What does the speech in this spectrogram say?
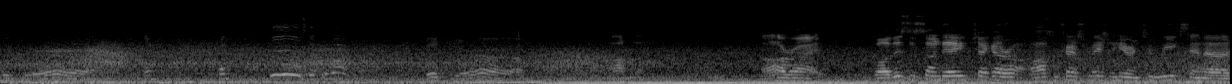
Good girl. Come, come. Woo! Let's go for a walk. Good girl. Awesome. All right. Well, this is Sundae. Check out our awesome transformation here in two weeks and uh,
